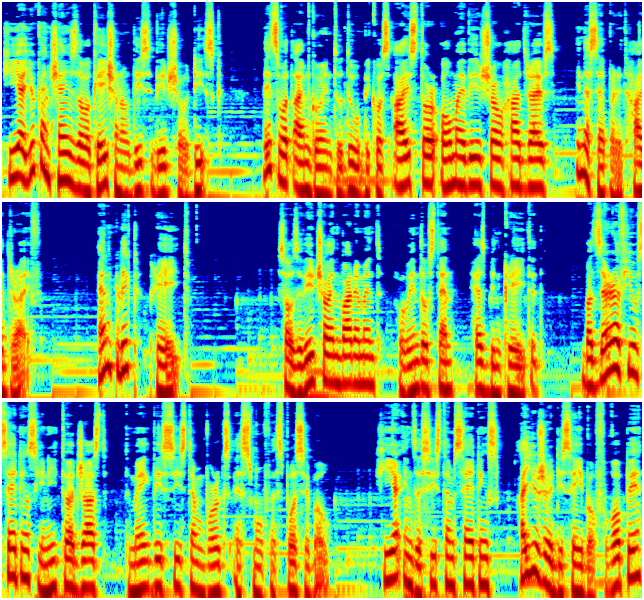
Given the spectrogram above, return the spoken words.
Here you can change the location of this virtual disk. That's what I'm going to do because I store all my virtual hard drives in a separate hard drive. And click Create. So the virtual environment for Windows 10 has been created. But there are a few settings you need to adjust to make this system works as smooth as possible. Here in the system settings I usually disable floppy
